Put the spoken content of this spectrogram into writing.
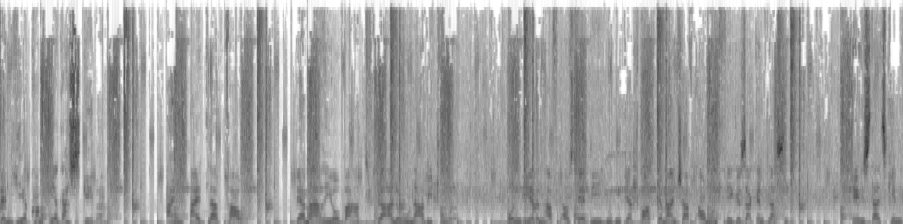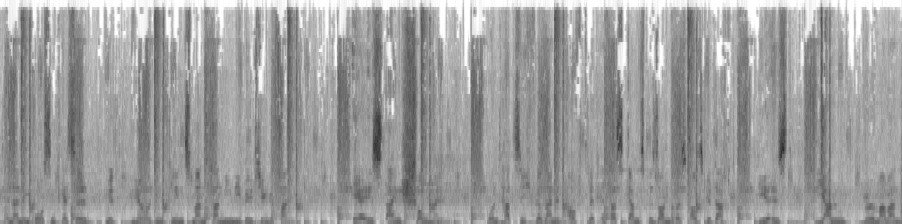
denn hier kommt Ihr Gastgeber. Ein eitler Pfau. Der Mario Barth für alle ohne Abitur. Unehrenhaft aus der D-Jugend der Sportgemeinschaft Aum und Fegesack entlassen. Er ist als Kind in einen großen Kessel mit Jürgen Klinsmann Panini-Bildchen gefallen. Er ist ein Showman und hat sich für seinen Auftritt etwas ganz Besonderes ausgedacht. Hier ist Jan Böhmermann.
